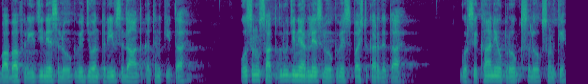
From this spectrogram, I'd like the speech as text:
ਬਾਬਾ ਫਰੀਦ ਜੀ ਨੇ ਸ਼ਲੋਕ ਵਿੱਚ ਜੋ ਅੰਤਰੀਵ ਸਿਧਾਂਤ ਕਥਨ ਕੀਤਾ ਹੈ, ਉਸ ਨੂੰ ਸਤਿਗੁਰੂ ਜੀ ਨੇ ਅਗਲੇ ਸ਼ਲੋਕ ਵਿੱਚ ਸਪਸ਼ਟ ਕਰ ਦਿੱਤਾ ਹੈ। ਗੁਰਸਿੱਖਾਂ ਨੇ ਉਪਰੋਕਤ ਸ਼ਲੋਕ ਸੁਣ ਕੇ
